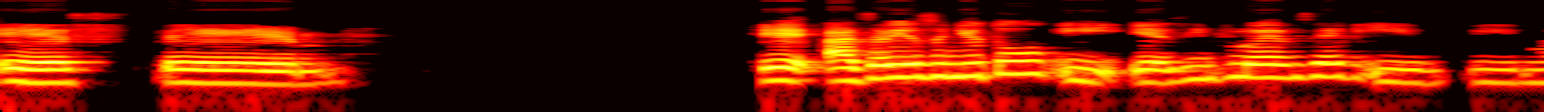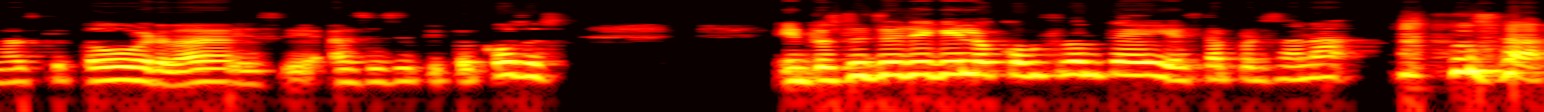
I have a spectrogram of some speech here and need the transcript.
este, eh, hace videos en YouTube y, es influencer y, más que todo, ¿verdad? hace ese tipo de cosas. Entonces yo llegué y lo confronté y esta persona, o sea,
